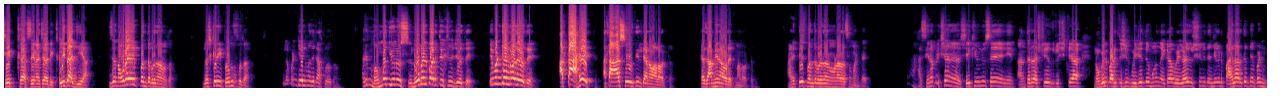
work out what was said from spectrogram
शेख हसीनाच्या आधी खलिदा जिया. तिचा नवरा एक पंतप्रधान होता. लष्करी प्रमुख होता. तिला पण जेलमध्ये टाकलं होतं. अरे मोहम्मद युनुस नोबेल पारितोषिक जे होते ते पण जेलमध्ये होते. आता आहेत. आता आज सोडतील त्यांना मला वाटतं. त्या जामिनावर आहेत मला वाटतं आणि तेच पंतप्रधान होणार असं म्हणतायत. हसीनापेक्षा शेख युनुस हे आंतरराष्ट्रीय दृष्ट्या नोबेल पारितोषिक विजेते म्हणून एका वेगळ्या दृष्टीने त्यांच्याकडे पाहायला हरकत नाही पण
